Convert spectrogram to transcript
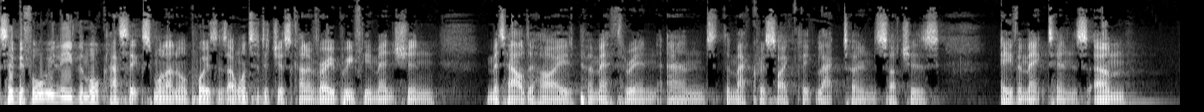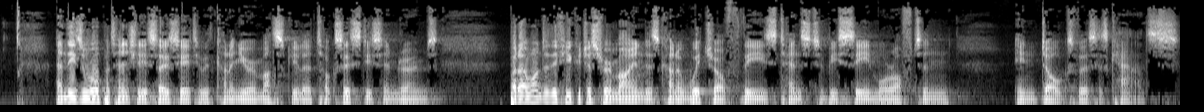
so before we leave the more classic small animal poisons, I wanted to just kind of very briefly mention metaldehyde, permethrin, and the macrocyclic lactones such as avermectins. Um, and these are all potentially associated with kind of neuromuscular toxicity syndromes. But I wondered if you could just remind us kind of which of these tends to be seen more often in dogs versus cats.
